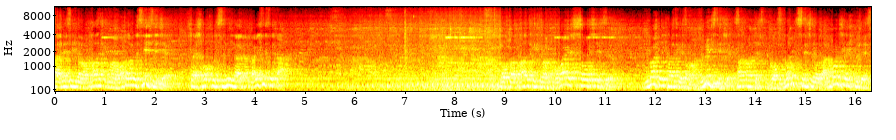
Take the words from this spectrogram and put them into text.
さあ、レスリードの川崎君は渡辺誠司選手、しかしトップ3が大接戦だ。トップは川崎君は小林総一選手、2番手に川崎様、古市選手、3番手にコース、野口選手の残り時間1分です。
